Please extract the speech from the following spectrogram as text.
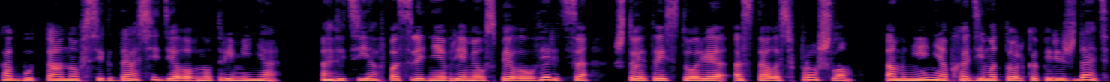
как будто оно всегда сидело внутри меня. А ведь я в последнее время успела увериться, что эта история осталась в прошлом, а мне необходимо только переждать,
